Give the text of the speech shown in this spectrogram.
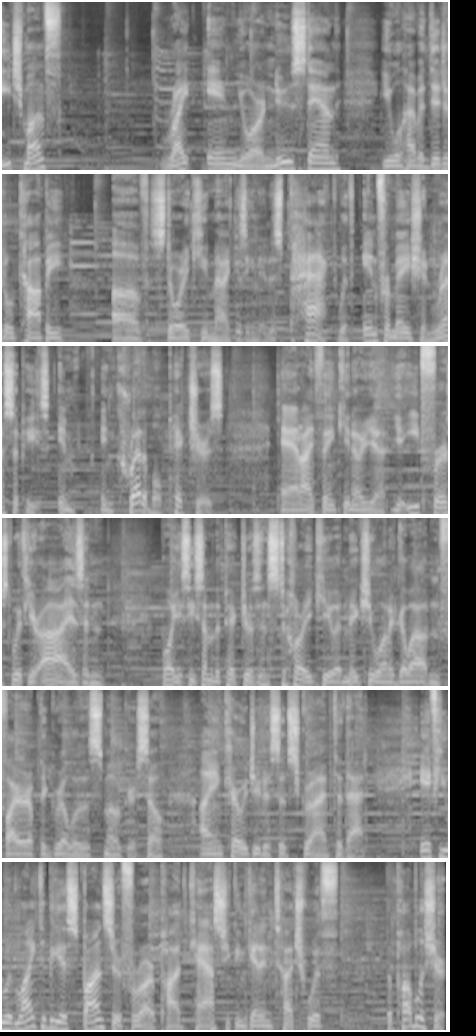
each month, right in your newsstand, you will have a digital copy of StoryQ magazine. It is packed with information, recipes, Im- incredible pictures and I think, you know, you, you eat first with your eyes, and boy, you see some of the pictures in Story StoryQ, it makes you want to go out and fire up the grill or the smoker. So I encourage you to subscribe to that. If you would like to be a sponsor for our podcast, you can get in touch with the publisher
